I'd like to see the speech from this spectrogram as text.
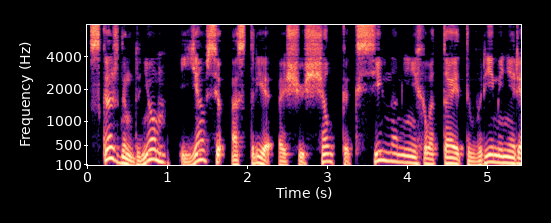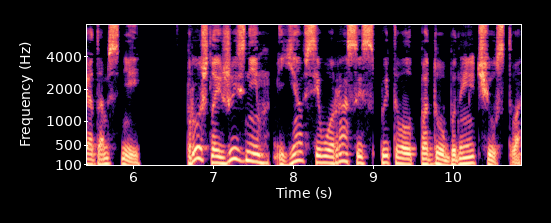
С каждым днем я все острее ощущал, как сильно мне не хватает времени рядом с ней. В прошлой жизни я всего раз испытывал подобные чувства,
